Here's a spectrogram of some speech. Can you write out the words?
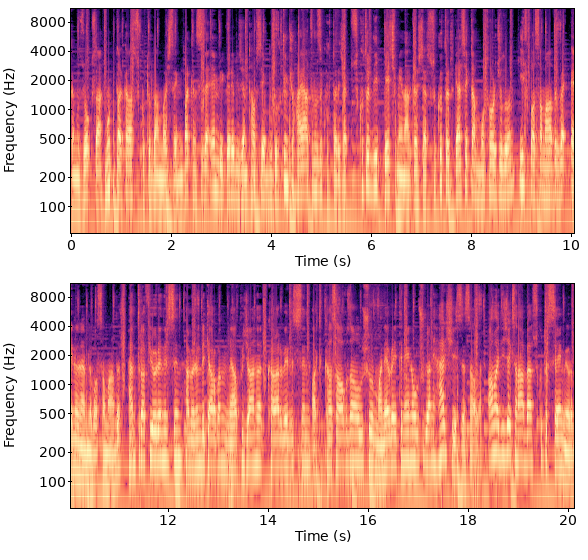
alakanız yoksa mutlaka scooter'dan başlayın. Bakın size en büyük verebileceğim tavsiye budur. Çünkü hayatınızı kurtaracak. Scooter deyip geçmeyin arkadaşlar. Scooter gerçekten motorculuğun ilk basamağıdır ve en önemli basamağıdır. Hem trafiği öğrenirsin, hem önündeki arabanın ne yapacağını karar verirsin. Artık kas hafızan oluşur, manevra yeteneğin oluşur. Yani her şeyi size sağlar. Ama diyeceksen abi ben scooter sevmiyorum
